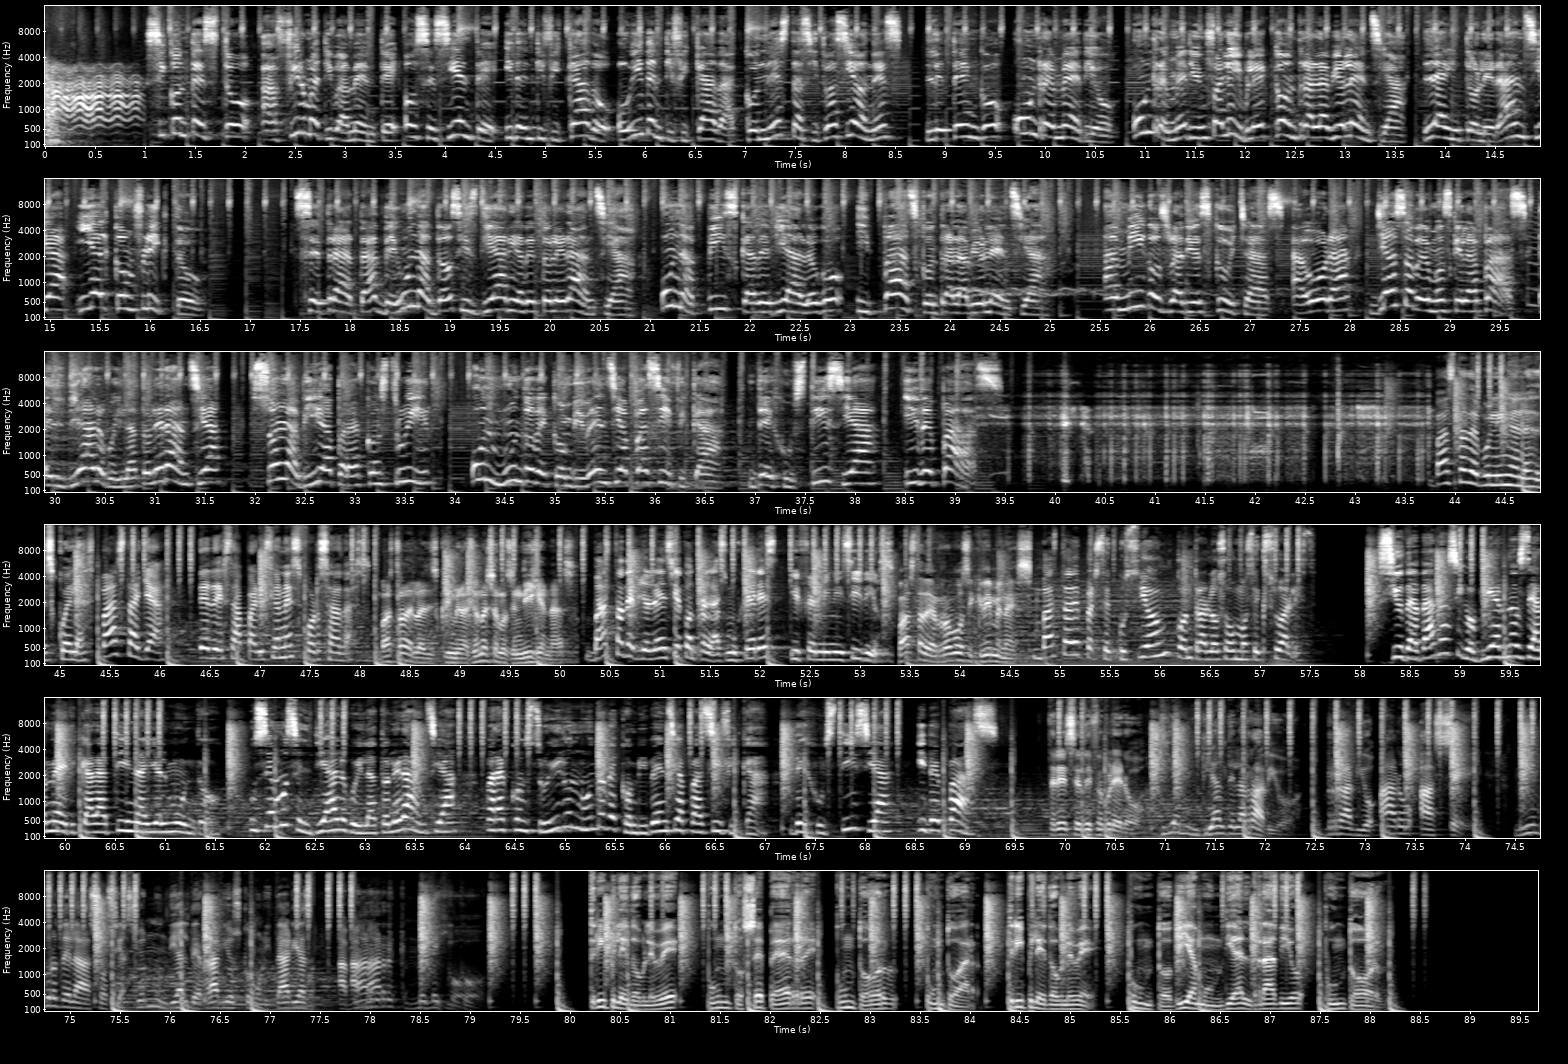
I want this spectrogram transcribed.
Si contestó afirmativamente o se siente identificado o identificada con estas situaciones, le tengo un remedio, un remedio infalible contra la violencia, la intolerancia y el conflicto. Se trata de una dosis diaria de tolerancia, una pizca de diálogo y paz contra la violencia. Amigos radioescuchas, ahora ya sabemos que la paz, el diálogo y la tolerancia son la vía para construir un mundo de convivencia pacífica, de justicia y de paz. Basta de bullying en las escuelas. Basta ya de desapariciones forzadas. Basta de las discriminaciones a los indígenas. Basta de violencia contra las mujeres y feminicidios. Basta de robos y crímenes. Basta de persecución contra los homosexuales. Ciudadanos y gobiernos de América Latina y el mundo, usemos el diálogo y la tolerancia para construir un mundo de convivencia pacífica, de justicia y de paz. 13 de febrero, Día Mundial de la Radio. Radio Aro AC, miembro de la Asociación Mundial de Radios Comunitarias Amarc México. www.cpr.org.ar www.diamundialradio.org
